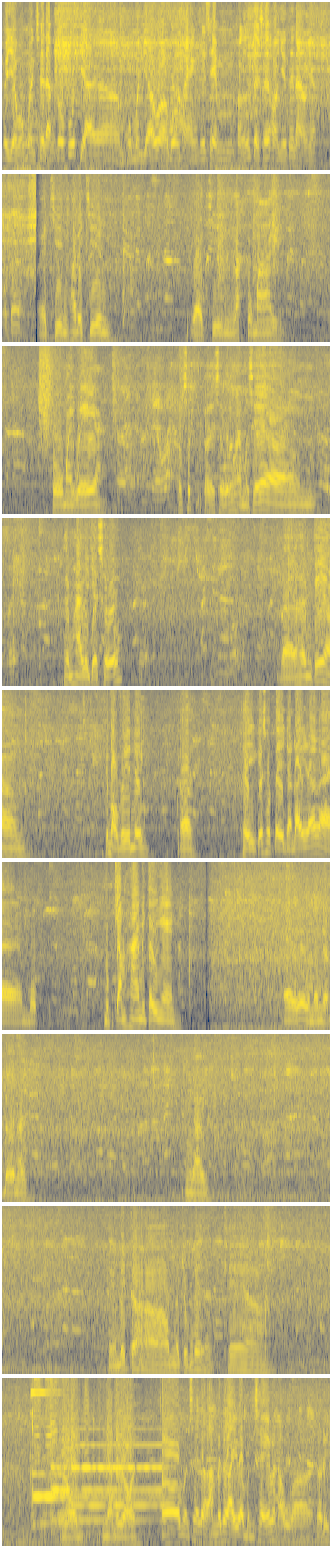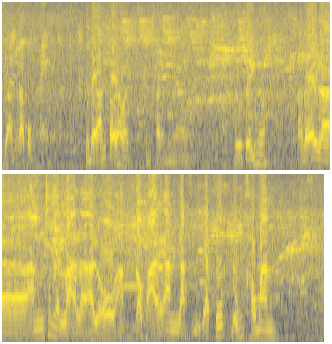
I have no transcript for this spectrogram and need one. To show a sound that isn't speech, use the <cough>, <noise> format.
Bây giờ bọn mình sẽ đặt GoFood và ờ, bọn mình dạo vào bơm hàng để xem phản ứng tài xế họ như thế nào nha. Ok. Rồi chiên khoai để chiên. Rồi chiên lắc phô mai. Phô mai que. Có xích có trà sữa là mình sẽ ờ, Thêm 2 ly trà sữa. Và thêm cái ờ, cái bầu viên đi. Rồi Thì cái số tiền ở đây đó là một 124 ngàn. Đây đó mình đang đặt đơn đây. Như đây. Thì không biết có ông nào chúng cái cái ờ, rồi nhận được rồi. Ờ, mình sẽ là anh tới đây và mình sẽ bắt đầu ờ, rồi ra địa chỉ là bốc hẹn mình đợi anh tới thôi. Mình phải ờ, nửa tiếng nữa ở đây là anh xác nhận lại là alo ạ, có phải anh gặp gì áp phút đúng không anh?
